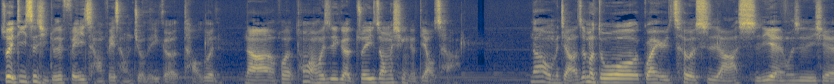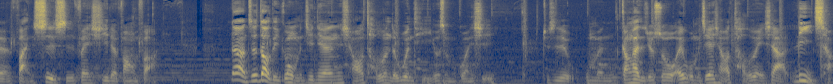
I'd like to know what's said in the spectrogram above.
所以第四期就是非常非常久的一个讨论。那会通常会是一个追踪性的调查。那我们讲了这么多关于测试啊、实验或是一些反事实分析的方法，那这到底跟我们今天想要讨论的问题有什么关系？就是我们刚开始就说，哎，我们今天想要讨论一下立场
